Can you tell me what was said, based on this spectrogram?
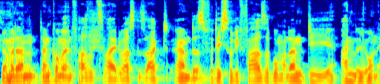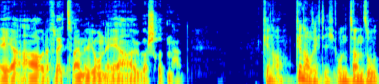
Wenn wir dann, dann kommen wir in Phase zwei. Du hast gesagt, ähm, das ist für dich so die Phase, wo man dann die 1 Million ARA oder vielleicht 2 Millionen ARA überschritten hat. Genau, genau richtig. Und dann so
